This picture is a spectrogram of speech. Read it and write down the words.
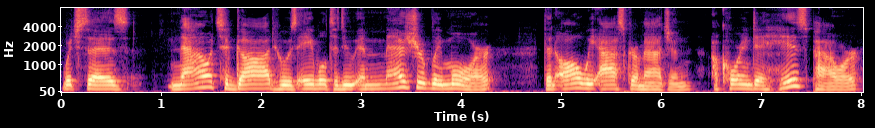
which says, Now to God who is able to do immeasurably more than all we ask or imagine, according to his power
